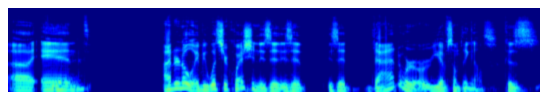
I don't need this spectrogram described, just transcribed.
Uh, and I don't know. I mean, what's your question? Is it is it is it that or, or you have something else? Because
